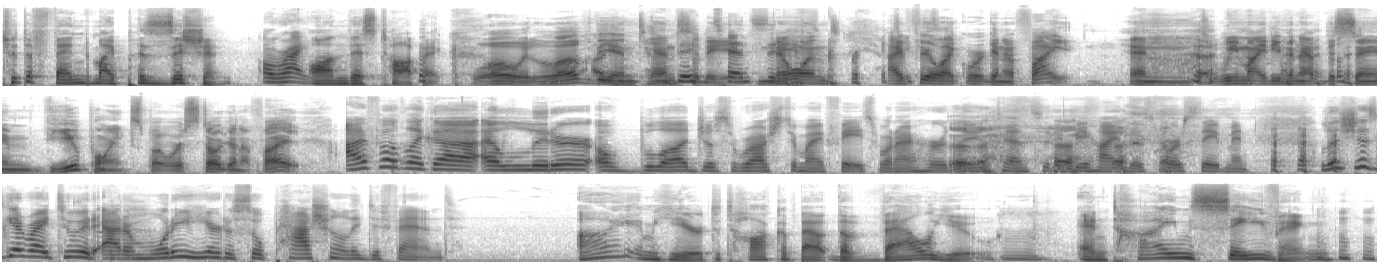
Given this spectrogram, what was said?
to defend my position All right. on this topic. Whoa, I love the intensity. intensity no is one's. I feel like we're gonna fight, and we might even have the same viewpoints, but we're still gonna fight. I felt like a, a litter of blood just rushed to my face when I heard the uh. intensity behind this first statement. Let's just get right to it, Adam. What are you here to so passionately defend? I am here to talk about the value mm. and time saving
